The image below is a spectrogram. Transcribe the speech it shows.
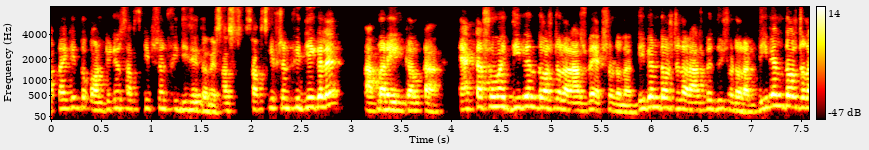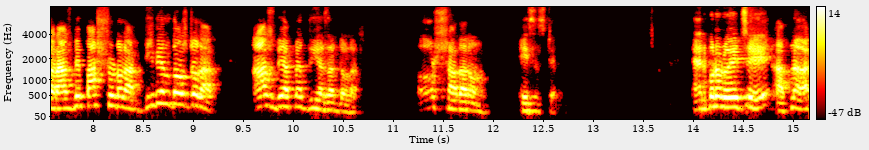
আপনাকে কিন্তু কন্টিনিউ সাবস্ক্রিপশন ফি দিতে হবে। সাবস্ক্রিপশন ফি দিয়ে গেলে আপনার ইনকামটা একটা সময় দিবেন দশ ডলার, আসবে একশো ডলার, দিবেন দশ ডলার, আসবে দুইশো ডলার, দিবেন দশ ডলার, আসবে পাঁচশো ডলার, দিবেন দশ ডলার। আসবে আপনার দুই হাজার ডলার অসাধারণ এই সিস্টেম এরপরে রয়েছে আপনার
